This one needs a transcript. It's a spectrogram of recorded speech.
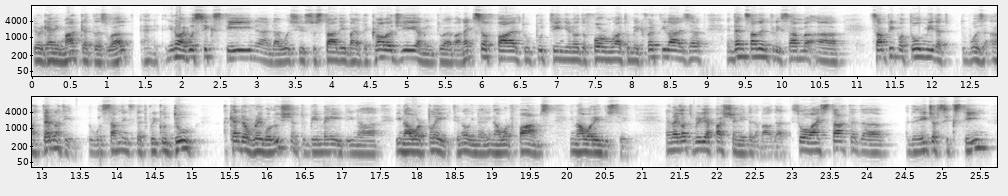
the organic market as well. And you know i was 16 and i was used to study biotechnology. I mean to have an excel file to put in you know the formula to make fertilizer. And then suddenly some uh, some people told me that there was an alternative. There was something that we could do a kind of revolution to be made in a, in our plate you know in, a, in our farms in our industry and I got really passionate about that. So I started uh, at the age of 16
